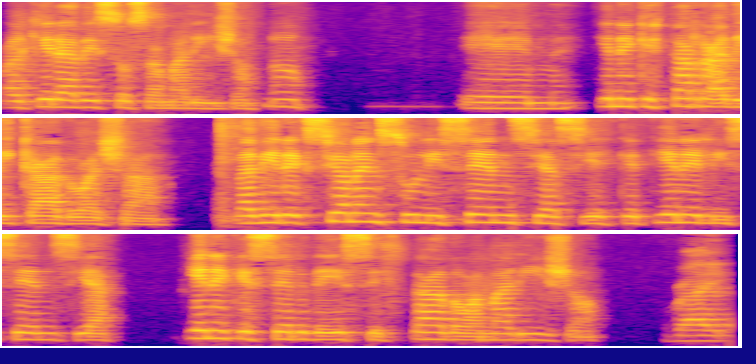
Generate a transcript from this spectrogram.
cualquiera de esos amarillos, ¿no? Em, tiene que estar radicado allá. La dirección en su licencia, si es que tiene licencia, tiene que ser de ese estado amarillo. Right.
